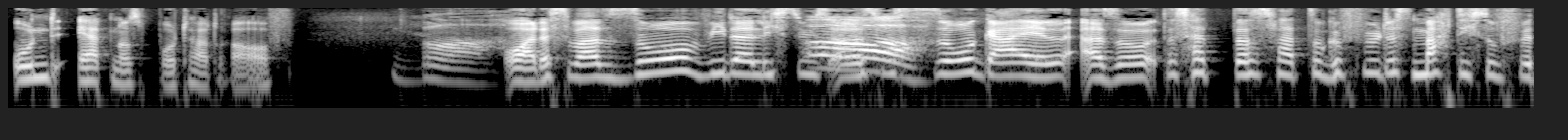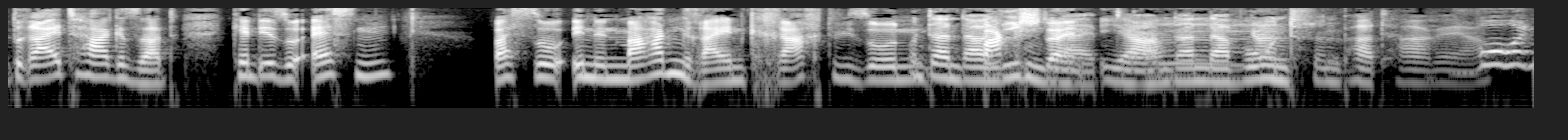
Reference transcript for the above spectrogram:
und Erdnussbutter drauf. Boah. Oh, das war so widerlich süß, aber das war so geil. Also, das hat, das hat so gefühlt, das macht dich so für drei Tage satt. Kennt ihr so Essen, was so in den Magen reinkracht, wie so ein Und dann da Backstein? liegen bleibt, ja. Und dann da wohnt für ein paar Tage, ja. Und,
